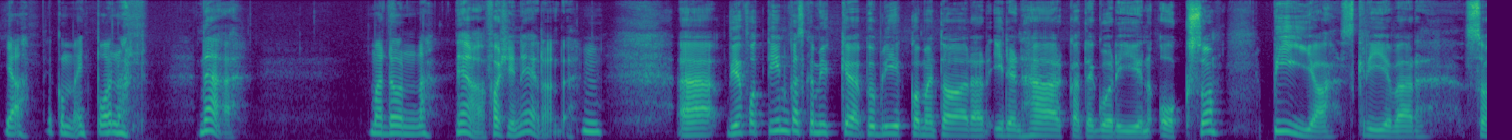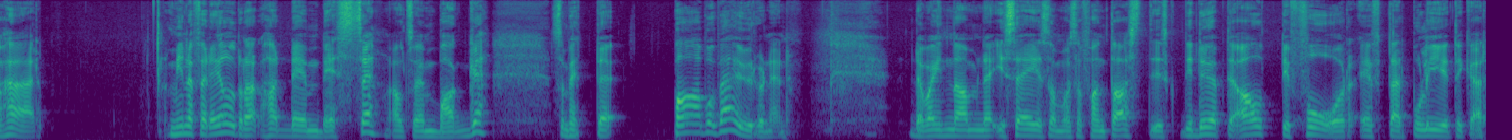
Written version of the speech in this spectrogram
ja, jag kommer inte på någon, Nej. Madonna. Ja, fascinerande. Eh, vi har fått in ganska mycket publikkommentarer i den här kategorin också. Pia skriver så här. Mina föräldrar hade en besse, alltså en bagge, som hette Paavo Väyrynen. Det var inte namnet i sig som var så fantastiskt. De döpte alltid får efter politiker.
